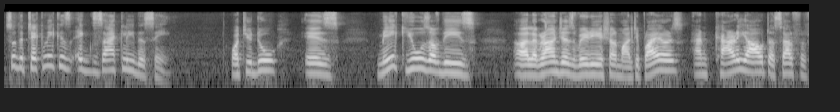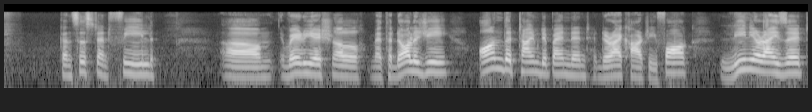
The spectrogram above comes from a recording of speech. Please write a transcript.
So, the technique is exactly the same what you do is make use of these uh, Lagrange's variational multipliers and carry out a self consistent field um, variational methodology on the time dependent Dirac-Hartree-Fock, linearize it,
